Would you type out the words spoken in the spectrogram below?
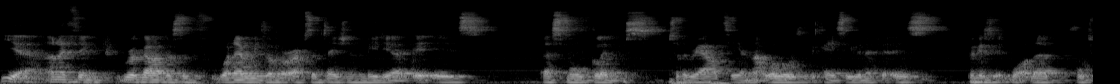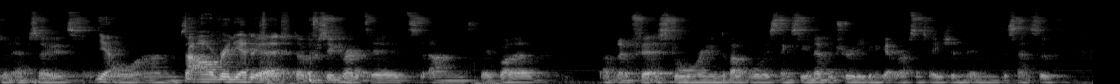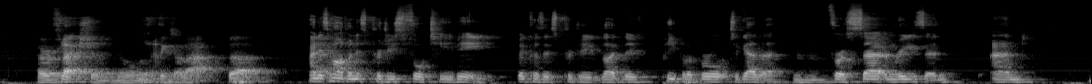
Yeah, and I think regardless of whenever we talk about representation in the media, it is a small glimpse to the reality, and that will always be the case, even if it is because it, what they're forty minute episodes, Yeah. or, and That are really edited. yeah, they're super edited, and they've got a I don't know fit a story and develop all these things. So you're never truly going to get representation in the sense of a reflection or Yeah. things like that. But And it's hard when it's produced for TV because it's produced like the people are brought together mm-hmm. for a certain reason, and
